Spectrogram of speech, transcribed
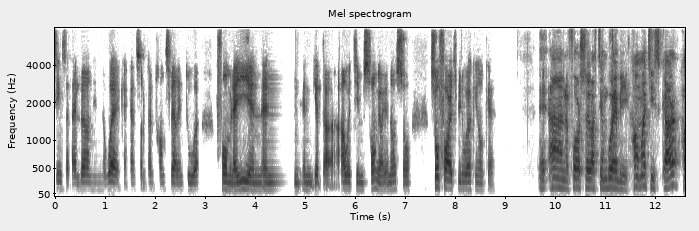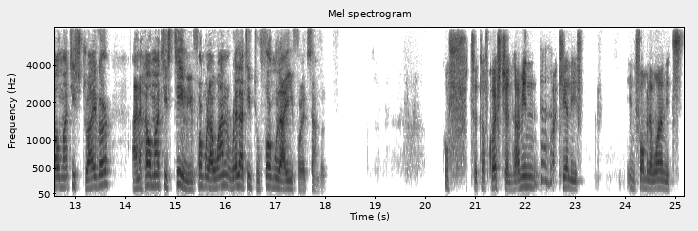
things that i learn in the work i can sometimes transfer into a formula e and and and get uh, our team stronger you know so so far it's been working okay uh, and for sebastian buemi how much is car how much is driver and how much is team in formula one relative to formula e for example Oof, it's a tough question i mean clearly in formula one it's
